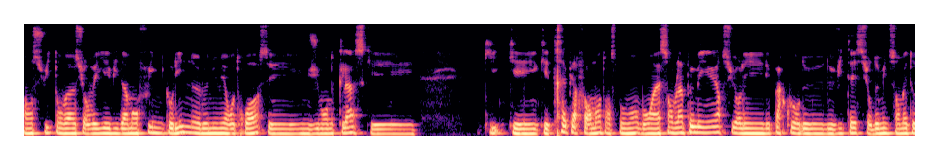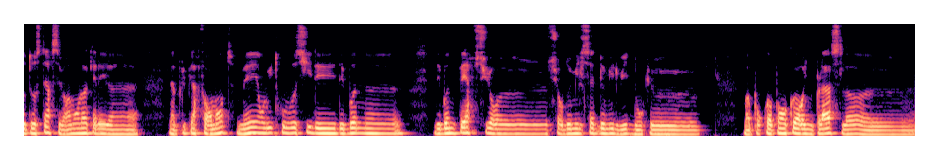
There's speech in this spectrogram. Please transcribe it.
Ensuite, on va surveiller évidemment Flynn Collin, le numéro 3. C'est une jument de classe qui est qui, est, très performante en ce moment. Bon, elle semble un peu meilleure sur les, parcours de, vitesse sur 2100 mètres autostar. C'est vraiment là qu'elle est la, plus performante. Mais on lui trouve aussi des, bonnes, des bonnes perfs sur, euh, sur 2007-2008. Donc, euh, bah, pourquoi pas encore une place là. Il euh,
